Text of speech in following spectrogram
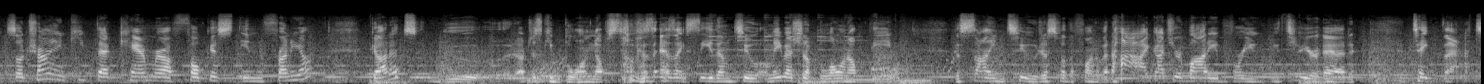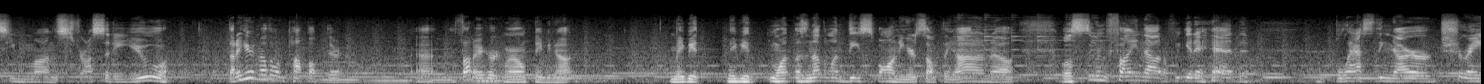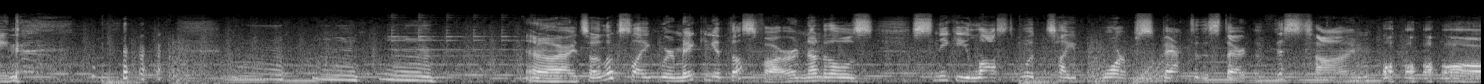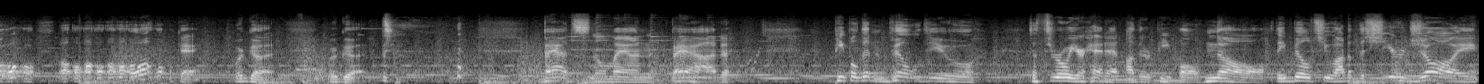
So try and keep that camera focused in front of you. Got it? Good. I'll just keep blowing up stuff as, as I see them too. Or maybe I should have blown up the the sign too, just for the fun of it. Ha! I got your body before you, you threw your head. Take that, you monstrosity, you! Did I hear another one pop up there? Uh, I thought I heard, well, maybe not. Maybe it, maybe it was another one despawning or something, I don't know. We'll soon find out if we get ahead blasting our train. Alright, so it looks like we're making it thus far. None of those sneaky Lost Wood type warps back to the start this time. okay, we're good. We're good. Bad, Snowman. Bad. People didn't build you to throw your head at other people. No, they built you out of the sheer joy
